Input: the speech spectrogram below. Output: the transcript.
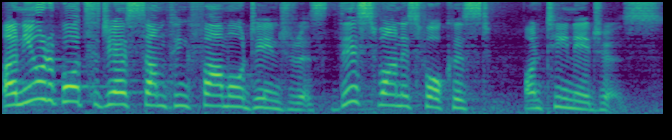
A new report suggests something far more dangerous. This one is focused on teenagers.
